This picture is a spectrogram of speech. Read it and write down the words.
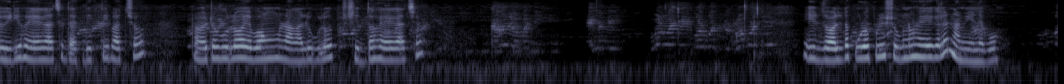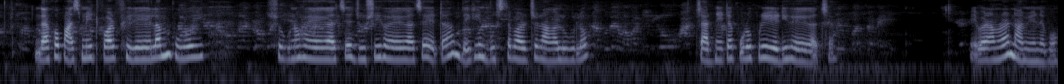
তৈরি হয়ে গেছে। দেখ, দেখতেই পাচ্ছ, টমেটোগুলো এবং রাঙালুগুলো সিদ্ধ হয়ে গেছে। এই জলটা পুরোপুরি শুকনো হয়ে গেলে নামিয়ে নেব। দেখো, পাঁচ মিনিট পর ফিরে এলাম পুরোই শুকনো হয়ে গেছে, জুসি হয়ে গেছে এটা। দেখি, বুঝতে পারছ রাঙালুগুলো? চাটনিটা পুরোপুরি রেডি হয়ে গেছে। এবার আমরা নামিয়ে নেব।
